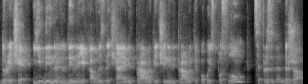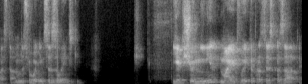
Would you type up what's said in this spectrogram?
До речі, єдина людина, яка визначає відправити чи не відправити когось послом, це президент держави. Станом на сьогодні це Зеленський. Якщо ні, мають вийти про це сказати.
